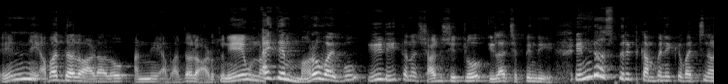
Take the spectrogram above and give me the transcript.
ఎన్ని అబద్ధాలు ఆడాలో అన్ని అబద్ధాలు ఆడుతూనే ఉన్నాయి అయితే మరోవైపు ఈడీ తన ఛార్జ్షీట్లో ఇలా చెప్పింది. ఇండో స్పిరిట్ కంపెనీకి వచ్చిన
